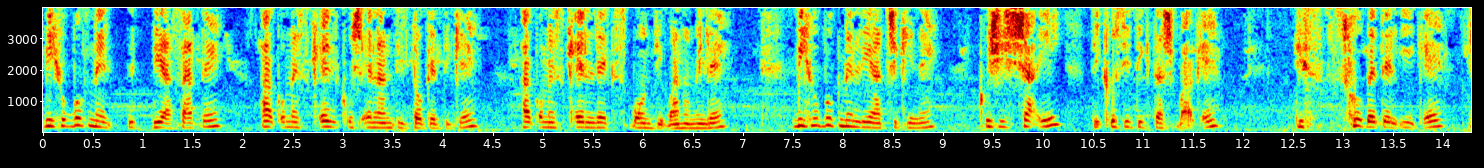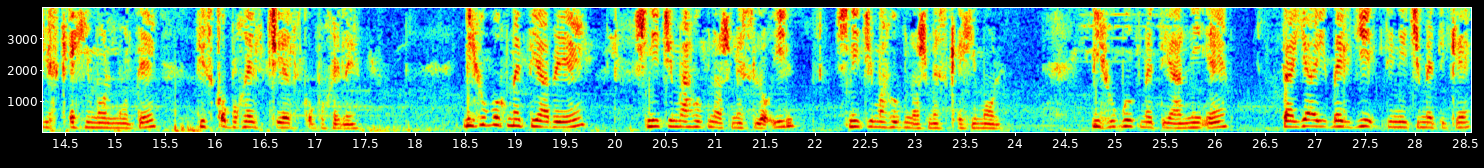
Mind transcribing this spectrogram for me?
Bijubukme tiasate, akomeskel kush elanti toketike, akomeskel lex bonti banomile, bijubukme liachikine, kushishai tikusitik tashbake, tis subetel ike, tis kehimol mute, tis kopuhel chiel kopuhele. Bijubukme tiabee, shnichimahuknosh mesloil, shnichimahuknosh meskehimol. Bijubukme tianie, tayai belgi tinichimetike,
